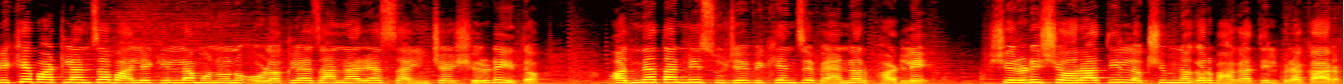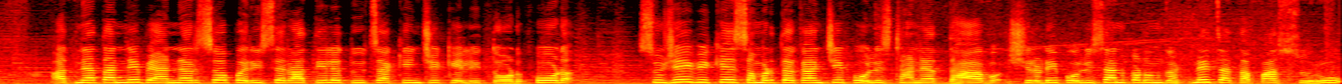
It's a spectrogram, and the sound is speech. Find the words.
विखे पाटलांचा बालेकिल्ला म्हणून ओळखल्या जाणाऱ्या साईंच्या शिर्डीत अज्ञातांनी सुजय विखेंचे बॅनर फाडले. शिर्डी शहरातील लक्ष्मीनगर भागातील प्रकार. अज्ञातांनी बॅनरसह परिसरातील दुचाकींची केली तोडफोड. सुजय विखे समर्थकांची पोलीस ठाण्यात धाव. शिर्डी पोलिसांकडून घटनेचा तपास सुरू.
